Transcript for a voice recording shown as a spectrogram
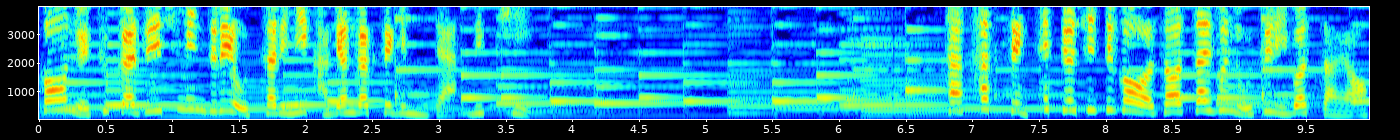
꺼운 외투까지 시민들의 옷차림이 각양각색입니다. 니키 학 학생 햇볕이 뜨거워서 짧은 옷을 입었어요.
